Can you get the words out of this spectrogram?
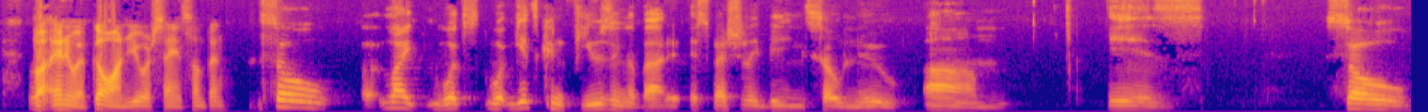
Right. But anyway, go on. You were saying something. So, uh, like, what's what gets confusing about it, especially being so new, um, is so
